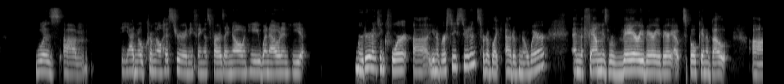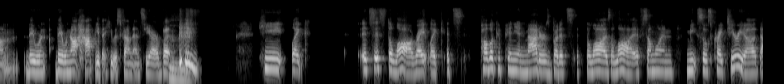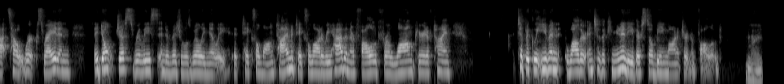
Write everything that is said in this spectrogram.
was um, he had no criminal history or anything, as far as I know, and he went out and he murdered, I think, four uh, university students, sort of like out of nowhere, and the families were very, very, very outspoken about um, they were they were not happy that he was found NCR, but mm-hmm. he like it's it's the law, right? Like it's public opinion matters, but it's, it's the law is a law. If someone meets those criteria, that's how it works, right? And they don't just release individuals willy nilly. It takes a long time. It takes a lot of rehab, and they're followed for a long period of time typically even while they're into the community they're still being monitored and followed right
